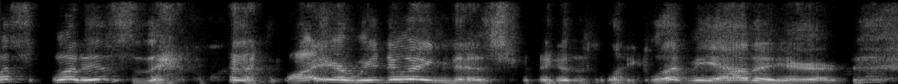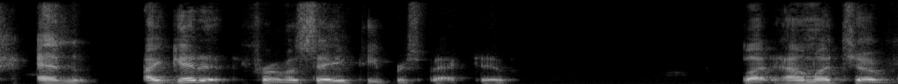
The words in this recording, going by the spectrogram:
what's what is this? Why are we doing this? like, let me out of here. And I get it from a safety perspective, but how much of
